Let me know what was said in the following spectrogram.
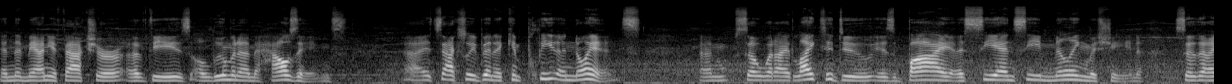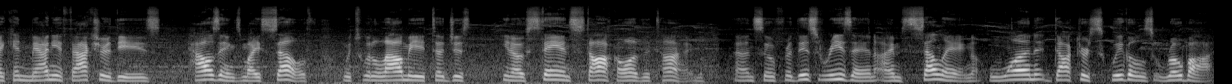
and the manufacture of these aluminum housings. Uh, it's actually been a complete annoyance. And so what I'd like to do is buy a CNC milling machine so that I can manufacture these housings myself, which would allow me to just, you know, stay in stock all of the time. And so for this reason, I'm selling one Dr. Squiggles robot.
